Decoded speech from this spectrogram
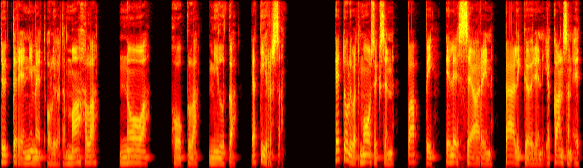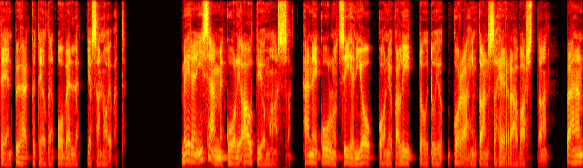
Tyttären nimet olivat Mahla, Noa, Hokla, Milka ja Tirsa. He tulivat Mooseksen pappi Elessearin päälliköiden ja kansan eteen pyhäkköteltan ovelle ja sanoivat, Meidän isämme kuoli autiomaassa. Hän ei kuulunut siihen joukkoon, joka liittoutui Korahin kanssa Herraa vastaan, vaan hän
